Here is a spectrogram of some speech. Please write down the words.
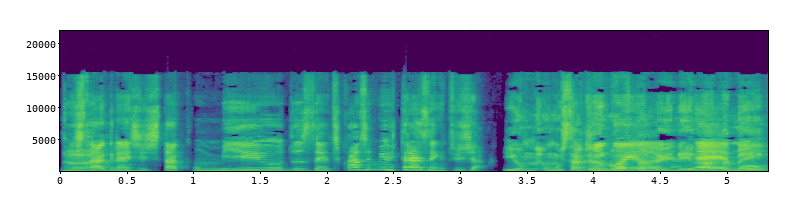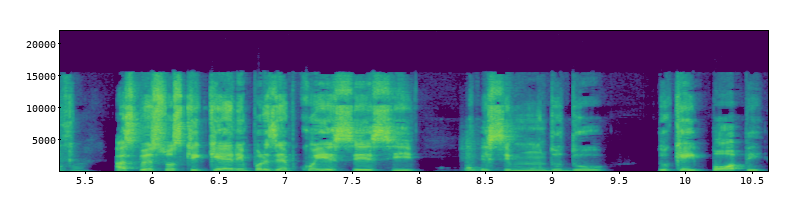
No Ah. Instagram a gente tá com 1.200, quase 1.300 já. E um, um Instagram em novo Goiânia. também, né? E lá é, também, novo. as pessoas que querem, por exemplo, conhecer esse, esse mundo do, do K-pop,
